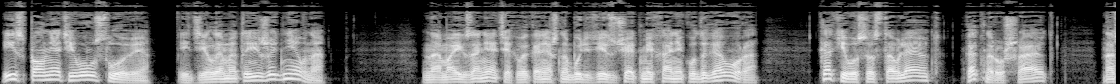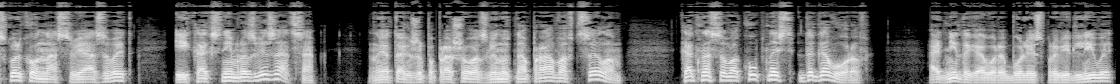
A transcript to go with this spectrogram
и исполнять его условия, и делаем это ежедневно. На моих занятиях вы, конечно, будете изучать механику договора, как его составляют, как нарушают, насколько он нас связывает и как с ним развязаться. Но я также попрошу вас взглянуть на право в целом, как на совокупность договоров. Одни договоры более справедливы,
